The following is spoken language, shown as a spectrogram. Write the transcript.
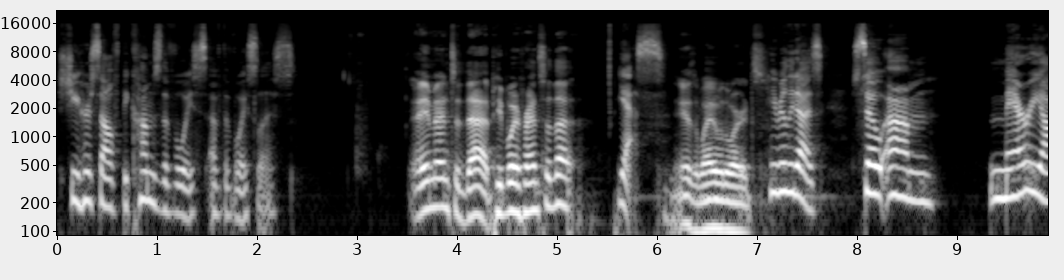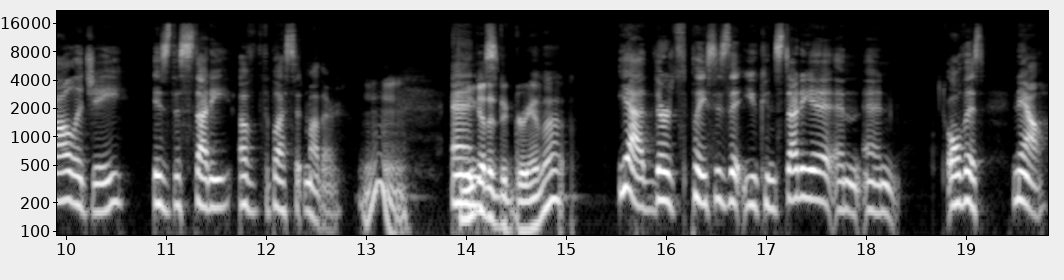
She herself becomes the voice of the voiceless. Amen to that. Pope Francis said that. Yes, He has a way with words. he really does. So, um, Mariology is the study of the Blessed Mother. Mm. Can And you get a degree in that? yeah, there's places that you can study it and and all this. Now,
